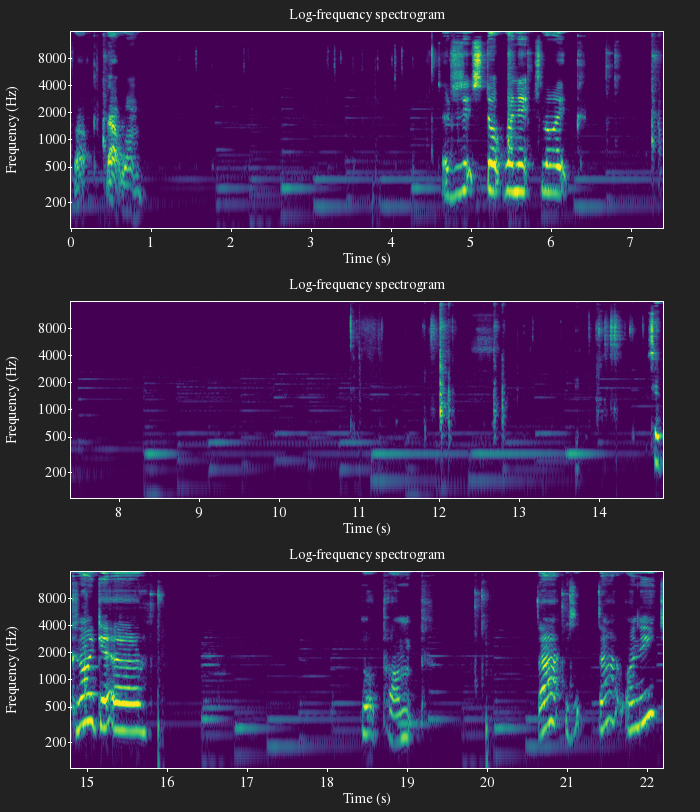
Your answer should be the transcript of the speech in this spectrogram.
Fuck, that one. So does it stop when it's like... So can I get a... Not pump. That? Is it that I need?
